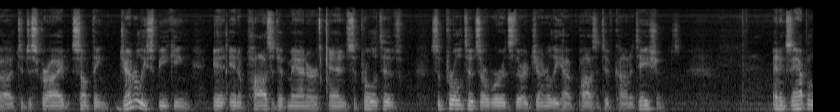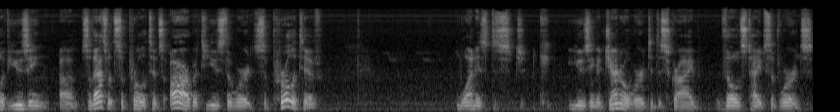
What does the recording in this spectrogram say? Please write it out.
uh, to describe something, generally speaking, in, in a positive manner, and superlatives superlatives are words that are generally have positive connotations. An example of using uh, so that's what superlatives are, but to use the word superlative, one is using a general word to describe those types of words.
